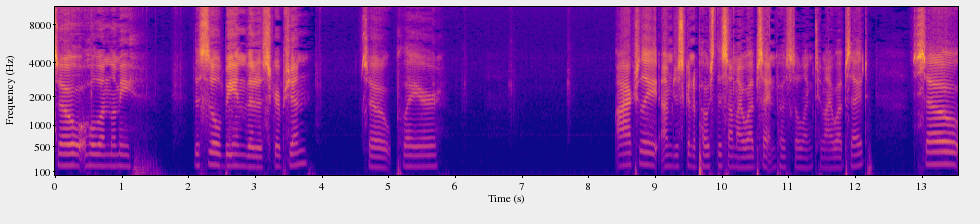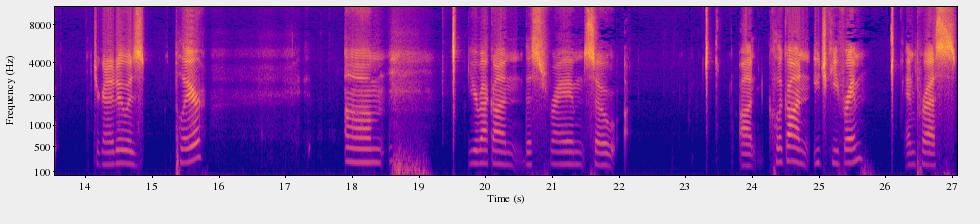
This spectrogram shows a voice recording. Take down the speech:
So, hold on, let me... This will be in the description. So, player... I actually, I'm just going to post this on my website and post a link to my website. So, what you're going to do is player. Um, you're back on this frame, so on click on each keyframe and press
